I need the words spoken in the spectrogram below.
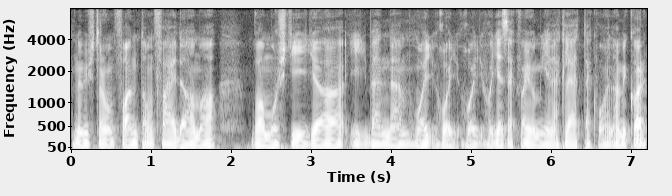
nem is tudom, fantom fájdalma van most így, így bennem, hogy, hogy, hogy, hogy ezek vajon milyenek lehettek volna. Amikor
